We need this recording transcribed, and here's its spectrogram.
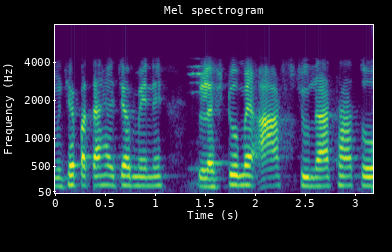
मुझे पता है जब मैंने प्लस टू में आर्ट्स चुना था तो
